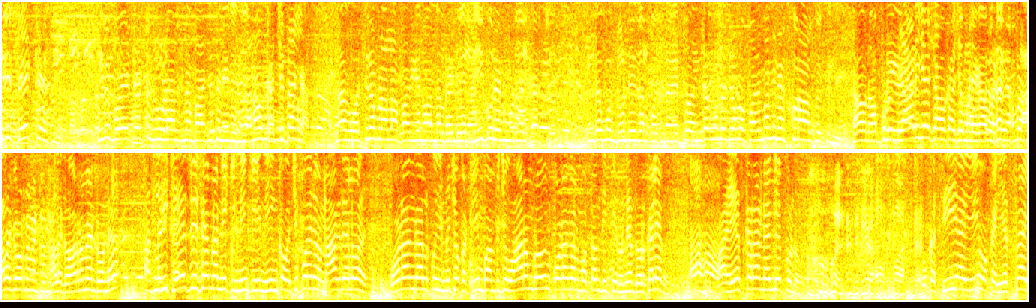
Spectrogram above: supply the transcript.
ఇవి ఫేక్ కేసులు. ఇవి పోయేటట్టు చూడాల్సిన బాధ్యత నీది ఉంది. ఖచ్చితంగా. నాకు వచ్చినప్పుడు అలా పదిహేను వందలు రెండు వేలు నీకు రెండు మూడు వేలు ఖర్చు. ఇంతకుముందు దుండి కలిపి వచ్చిన ఇప్పుడు ఇంతకుముందు వచ్చినప్పుడు పది మందిని వేసుకోరావాల్సి వచ్చింది. అవును అప్పుడు బ్యాడ్ చేసే అవకాశం ఉండే కాబట్టి. అప్పుడు అలా గవర్నమెంట్ ఉంది. వాళ్ళ గవర్నమెంట్ ఉండే. అట్లా ఈ కేసు విషయంలో నీకు నీకు నీ ఇంకా వచ్చిపోయినావు నాకు తెలియదు కోడంగల్కు ఈ నుంచి ఒక టీం పంపించి వారం రోజులు కోడంగల్ మొత్తం తిప్పిండ్రు నేను దొరకలేదు. వేసుకరండి అని చెప్పిండు. ఒక సిఐ ఒక ఎస్ఐ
